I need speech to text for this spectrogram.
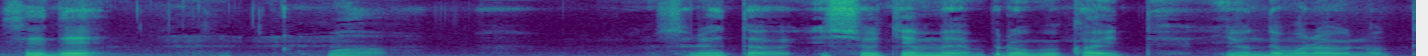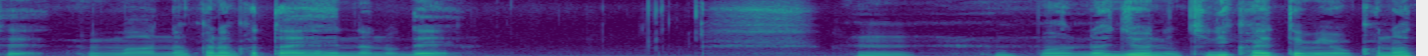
それで、まあ、それやったら一生懸命ブログ書いて読んでもらうのって、まあなかなか大変なので、うん。まあ、ラジオに切り替えてみようかなっ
